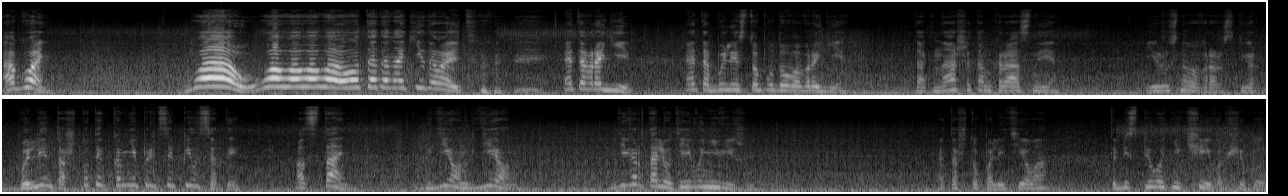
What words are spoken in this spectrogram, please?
Огонь! Вау! Вау, вау, вау, вау! Вот это накидывает! это враги. Это были стопудово враги. Так, наши там красные. Вижу снова вражеский верх. Блин, то что ты ко мне прицепился ты? Отстань. Где он? Где он? Где вертолет? Я его не вижу. Это что, полетело? Это беспилотник чей вообще был?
